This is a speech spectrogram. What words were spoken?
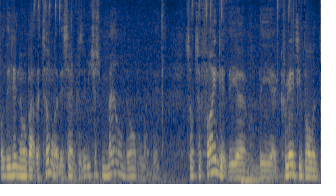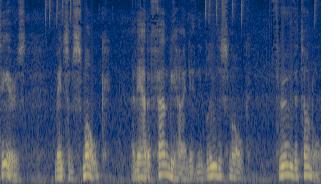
but they didn't know about the tunnel at this end because it was just mound over like this. So to find it, the, uh, the uh, creative volunteers made some smoke and they had a fan behind it and they blew the smoke through the tunnel.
